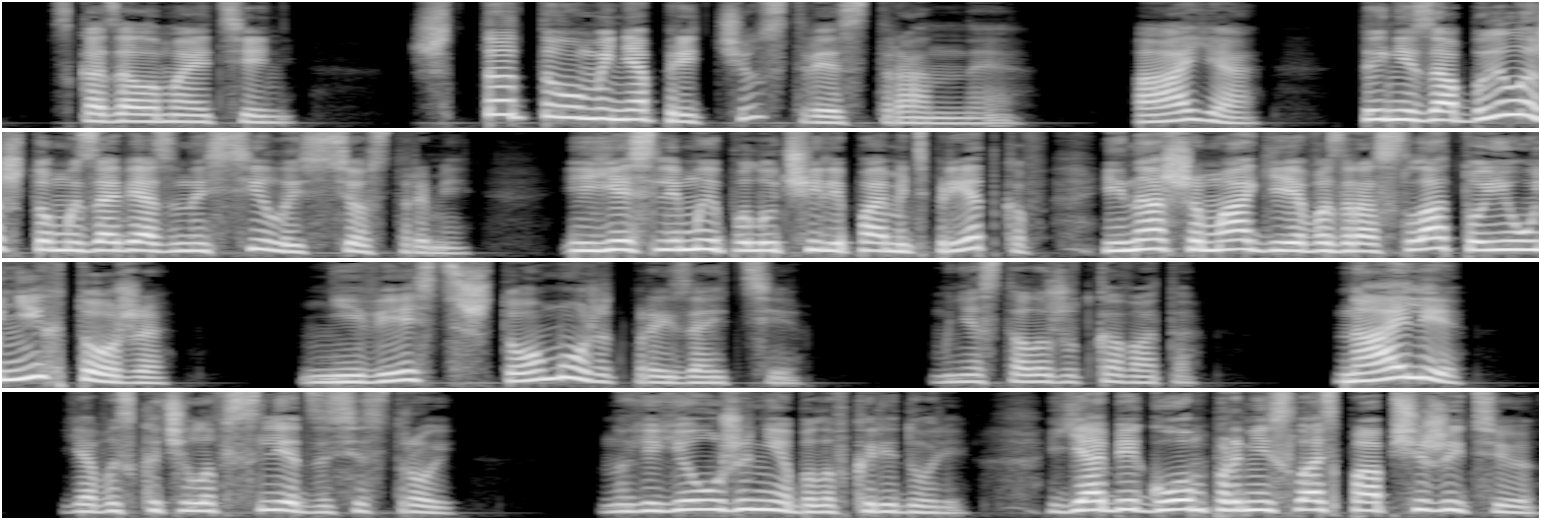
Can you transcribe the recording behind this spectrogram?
— сказала моя тень. «Что-то у меня предчувствие странное. А я ты не забыла, что мы завязаны силой с сестрами? И если мы получили память предков, и наша магия возросла, то и у них тоже. Не весть, что может произойти. Мне стало жутковато. Найли?» Я выскочила вслед за сестрой. Но ее уже не было в коридоре. Я бегом пронеслась по общежитию.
